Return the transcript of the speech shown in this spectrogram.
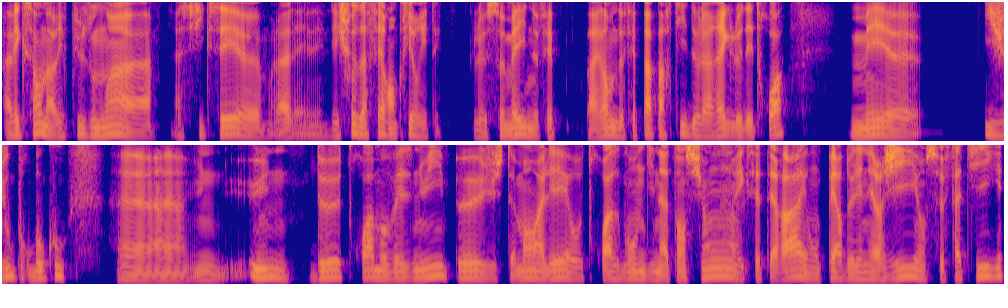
avec ça, on arrive plus ou moins à, à se fixer euh, voilà les, les, choses à faire en priorité. Le sommeil ne fait par exemple ne fait pas partie de la règle des trois, mais il joue pour beaucoup. une, une deux, trois mauvaises nuits peut justement aller aux trois secondes d'inattention, mmh. etc. Et on perd de l'énergie, on se fatigue,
